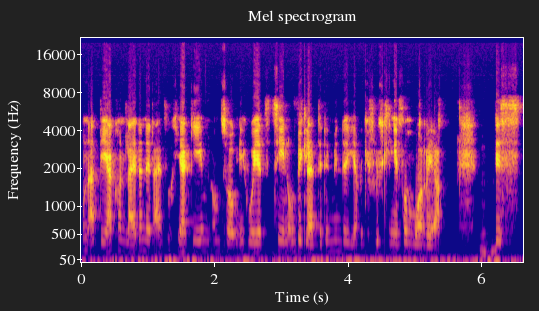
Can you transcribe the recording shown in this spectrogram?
und auch der kann leider nicht einfach hergehen und sagen, ich hole jetzt zehn unbegleitete minderjährige Flüchtlinge von Moria. Mhm. Das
